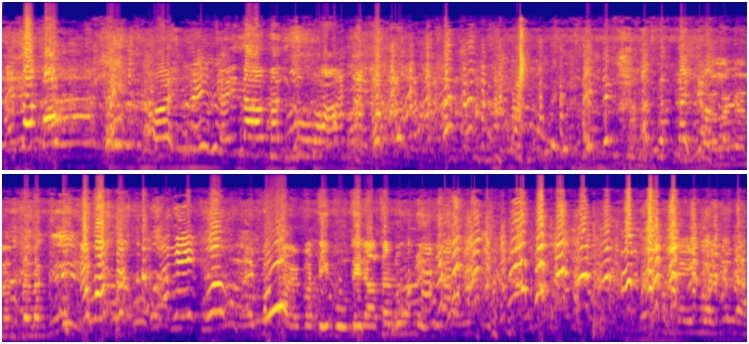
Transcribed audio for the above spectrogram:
Ay, nako! Ay, ay, naman buwan. Talaga ng talaga eh. Ay, pa, ay, pati buti nasa loob na. Hindi pa Naiwan yun ah.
